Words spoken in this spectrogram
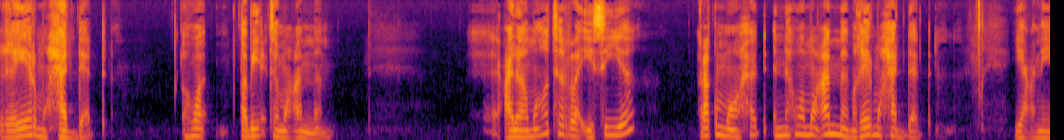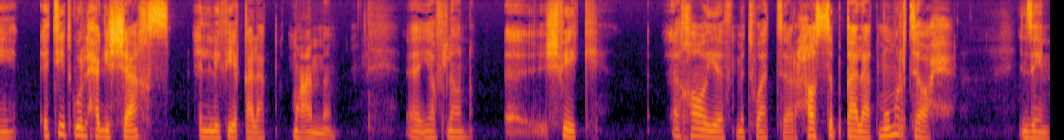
غير محدد. هو طبيعته معمم. علاماته الرئيسية رقم واحد إنه هو معمم غير محدد. يعني انت تقول حق الشخص اللي فيه قلق معمم آه يا فلان آه، إيش فيك؟ آه، خايف متوتر حاس بقلق مو مرتاح. زين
